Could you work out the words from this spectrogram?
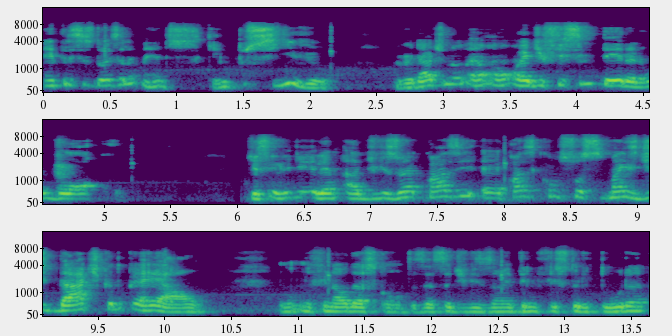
entre esses dois elementos, que é impossível. Na verdade, não, é um edifício inteiro, é um bloco. Que ele, ele, a divisão é quase, é quase como se fosse mais didática do que real, no, no final das contas, essa divisão entre infraestrutura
